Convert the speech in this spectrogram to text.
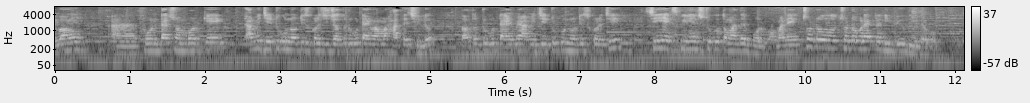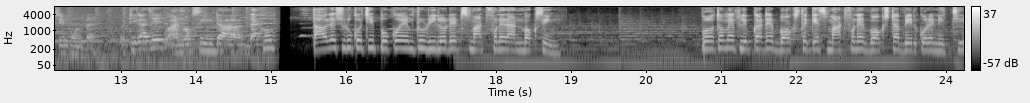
এবং ফোনটা সম্পর্কে আমি যেটুকু নোটিস করেছি, যতটুকু টাইম আমার হাতে ছিল, ততটুকু টাইমে আমি যেটুকু নোটিস করেছি, সেই এক্সপিরিয়েন্সটুকু তোমাদের বলব। মানে ছোট ছোট করে একটা রিভিউ দিয়ে দেবো সেই ফোনটার তো ঠিক আছে আনবক্সিংটা দেখো। তাহলে শুরু করছি পোকো এম টু রিলোডেড স্মার্টফোনের আনবক্সিং প্রথমে ফ্লিপকার্টের বক্স থেকে স্মার্টফোনের বক্সটা বের করে নিচ্ছি।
